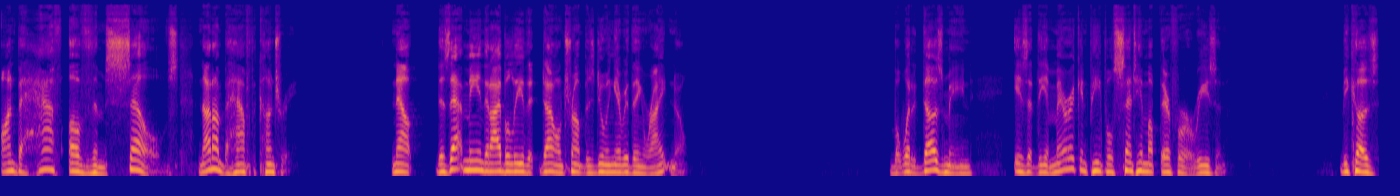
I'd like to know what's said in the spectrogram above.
on behalf of themselves, not on behalf of the country. Now, does that mean that I believe that Donald Trump is doing everything right? No. But what it does mean is that the American people sent him up there for a reason. Because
